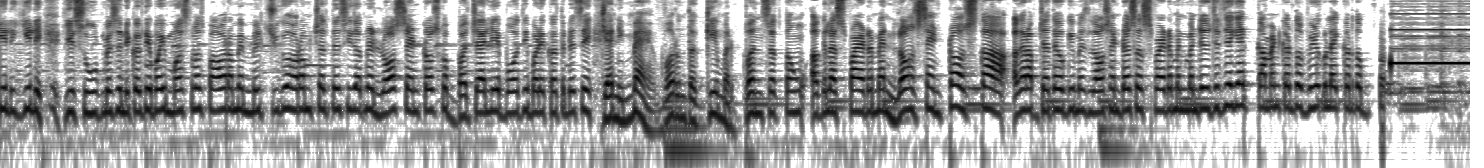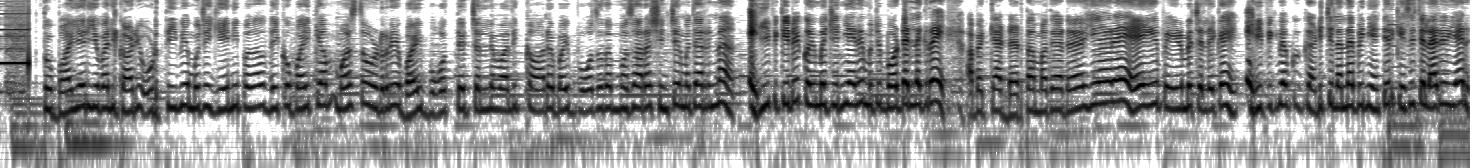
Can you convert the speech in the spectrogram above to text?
ये ले ये ले, ये सूट में से निकलते भाई, मस्त मस्त पावर हमें मिल चुकी है और हम चलते सीधे अपने लॉस सेंटोस को बचा लिए बहुत ही बड़े खतरे से। यानी मैं वरुण द गेमर बन सकता हूँ, अगला स्पाइडरमैन लॉस सेंटोस का। अगर आप चाहते हो कि मैं लॉस सेंटोस का स्पाइडरमैन बन जल्दी कमेंट कर दो वीडियो को लाइक कर दो। तो भाई यार ये वाली गाड़ी उड़ती हुई है मुझे ये नहीं पता देखो भाई क्या मस्त उड़ रही है भाई बहुत तेज चलने वाली कार है भाई बहुत ज़्यादा मज़ा आ रहा है सिंचन मज़ा रहा है ना। अरे फ़िक्र में कोई मज़े नहीं आ रही मुझे बहुत डर लग रहा है। अबे क्या डरता मत यार डर ये रे ये पेड़ में चले गए। अरे फ़िक्र में आपको गाड़ी चलाना भी नहीं आती यार कैसे चला रहे हो यार?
